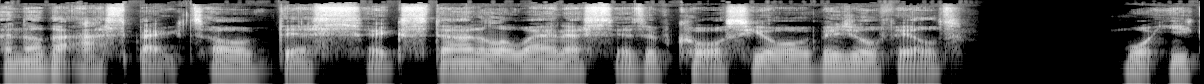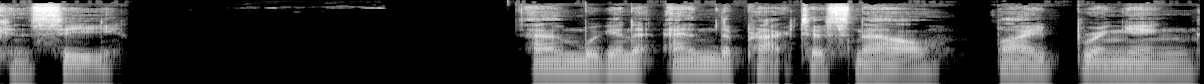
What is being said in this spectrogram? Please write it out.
Another aspect of this external awareness is, of course, your visual field, what you can see. And we're going to end the practice now by bringing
